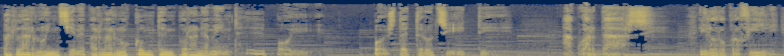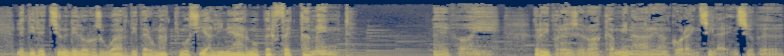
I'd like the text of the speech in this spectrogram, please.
parlarono insieme, parlarono contemporaneamente e poi, poi stettero zitti a guardarsi. I loro profili, le direzioni dei loro sguardi per un attimo si allinearono perfettamente e poi ripresero a camminare ancora in silenzio per,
